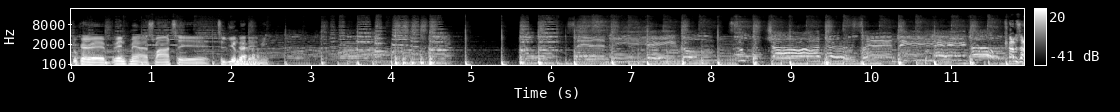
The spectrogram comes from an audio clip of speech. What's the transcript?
Du kan øh, vente med at svare til, til lige om lidt. Elming. San Diego, Superchargers, San Diego, Kom så!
